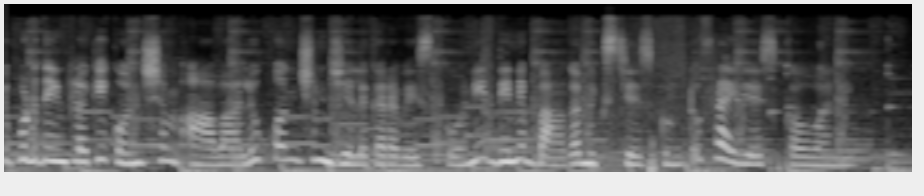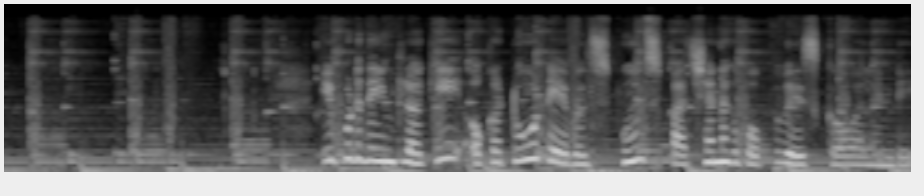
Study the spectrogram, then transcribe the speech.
ఇప్పుడు దీంట్లోకి కొంచెం ఆవాలు కొంచెం జీలకర్ర వేసుకొని దీన్ని బాగా మిక్స్ చేసుకుంటూ ఫ్రై చేసుకోవాలి. ఇప్పుడు దీంట్లోకి ఒక టూ టేబుల్ స్పూన్స్ పచ్చెనగపప్పు వేసుకోవాలండి.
